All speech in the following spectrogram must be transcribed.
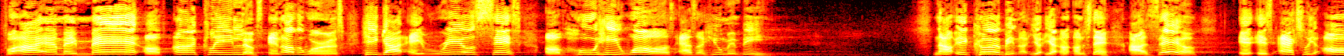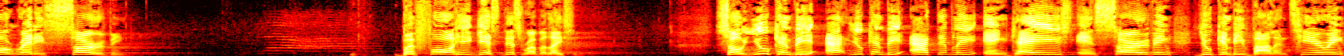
for I am a man of unclean lips. In other words, he got a real sense of who he was as a human being. Now, it could be, understand, Isaiah is actually already serving before he gets this revelation. So you can be you can be actively engaged in serving, you can be volunteering,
